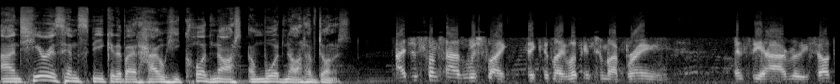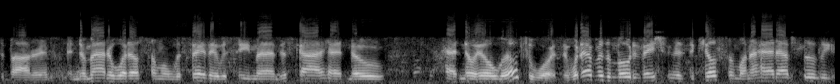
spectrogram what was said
And here is him speaking about how he could not and would not have done it. I just sometimes wish like they could like look into my brain and see how I really felt about her. And, and no matter what else someone would say, they would see, man, this guy had no had no ill will towards it. Whatever the motivation is to kill someone, I had absolutely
